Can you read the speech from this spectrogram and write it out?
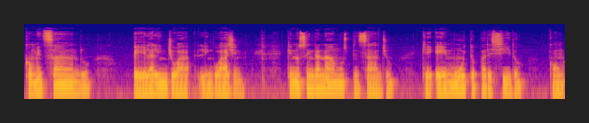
Começando pela linguagem, que nos enganamos pensando que é muito parecido com,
